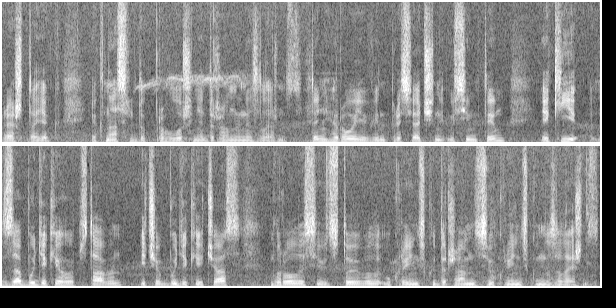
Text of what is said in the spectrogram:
решта, як, як наслідок проголошення державної незалежності. День героїв він присвячений усім тим, які за будь-яких обставин і чи в будь-який час боролися і відстоювали українську державність і українську незалежність.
